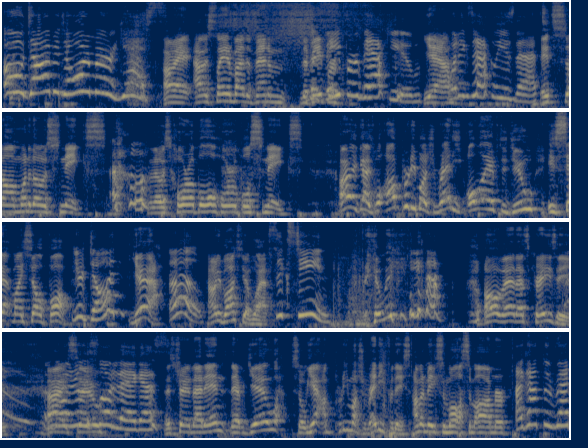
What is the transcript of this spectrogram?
Oh, diamond armor! Yes! All right, I was slain by the venom, the, the vapor. vapor vacuum. Yeah. What exactly is that? It's um one of those snakes. Oh. those horrible, horrible snakes. All right, guys. Well, I'm pretty much ready. All I have to do is set myself up. You're done? Yeah. Oh, How many blocks do you have left? 16. Really? Yeah. Oh man, that's crazy. All right, going really so slow today, I guess. let's trade that in. There we go. So yeah, I'm pretty much ready for this. I'm gonna make some awesome armor. I got the Red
